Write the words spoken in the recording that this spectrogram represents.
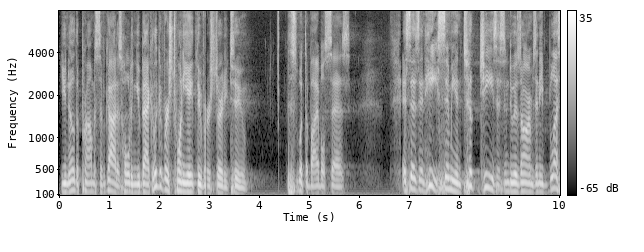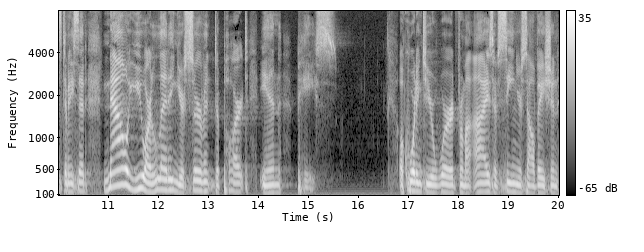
you know the promise of God is holding you back. Look at verse 28 through verse 32. This is what the Bible says. It says, And he, Simeon, took Jesus into his arms and he blessed him and he said, Now you are letting your servant depart in peace. According to your word, for my eyes have seen your salvation,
